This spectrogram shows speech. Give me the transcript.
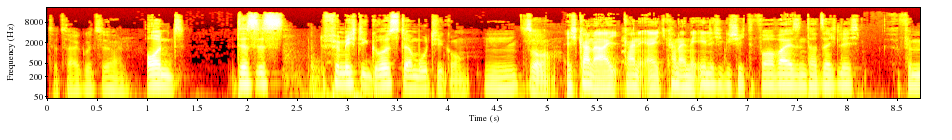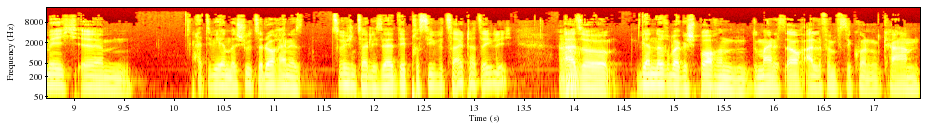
Total gut zu hören. Und das ist für mich die größte Ermutigung. Mhm. So. Ich kann, ich, kann, ich kann eine ähnliche Geschichte vorweisen, tatsächlich. Für mich ähm, hatte während der Schulzeit auch eine zwischenzeitlich sehr depressive Zeit, tatsächlich. Ja. Also, wir haben darüber gesprochen, du meinst auch, alle fünf Sekunden kamen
